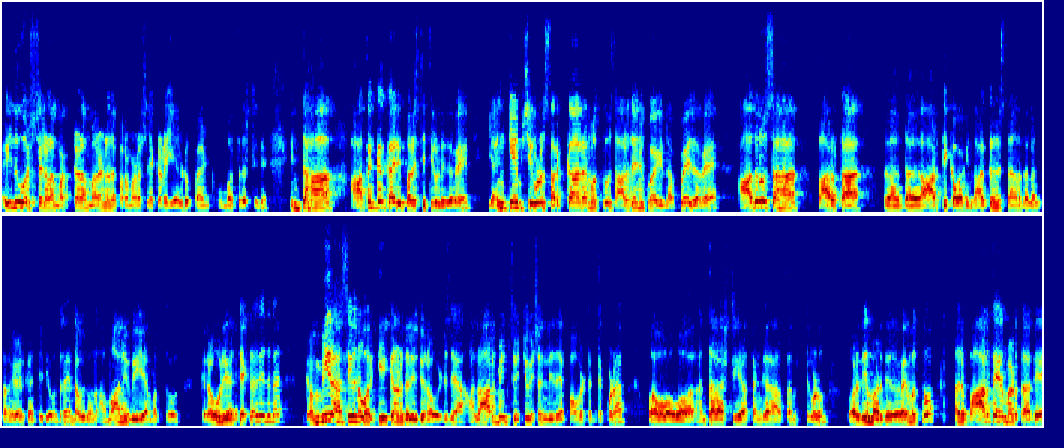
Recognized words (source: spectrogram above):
ಐದು ವರ್ಷಗಳ ಮಕ್ಕಳ ಮರಣದ ಪ್ರಮಾಣ ಶೇಕಡ ಎರಡು ಪಾಯಿಂಟ್ ಒಂಬತ್ತರಷ್ಟಿದೆ. ಇಂತಹ ಆತಂಕಕಾರಿ ಪರಿಸ್ಥಿತಿಗಳಿದಾವೆ ಈ ಅಂಕಿಅಂಶಗಳು ಸರ್ಕಾರ ಮತ್ತು ಸಾರ್ವಜನಿಕವಾಗಿ ಲಭ್ಯ ಇದಾವೆ ಆದರೂ ಸಹ ಭಾರತ ಆರ್ಥಿಕವಾಗಿ ನಾಲ್ಕನೇ ಸ್ಥಾನದಲ್ಲಿ ಅಂತ ನಾವು ಹೇಳ್ಕೊಂತಿದೀವಿ ಅಂದ್ರೆ ನಾವು ಇದೊಂದು ಅಮಾನವೀಯ ಮತ್ತು ಕ್ರೌರ್ಯ ಅಂತ. ಯಾಕಂದ್ರೆ ಇದನ್ನ ಗಂಭೀರ ಹಸಿವಿನ ವರ್ಗೀಕರಣದಲ್ಲಿ ಇದೀವಿ ನಾವು. ಇಟ್ ಅಲಾರ್ಮಿಂಗ್ ಸಿಚುವೇಶನ್ ಇದೆ ಪಾವರ್ಟ್ ಅಂತ ಕೂಡ ಅಂತಾರಾಷ್ಟ್ರೀಯ ಸಂಘ, ಸಂಸ್ಥೆಗಳು ವರದಿ ಮಾಡ್ತಿದ್ದಾವೆ. ಮತ್ತು ಆದ್ರೆ ಭಾರತ ಏನ್ ಮಾಡ್ತಾ ಇದೆ?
